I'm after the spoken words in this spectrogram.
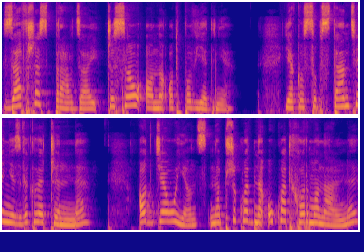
Zawsze sprawdzaj, czy są one odpowiednie. Jako substancje niezwykle czynne, oddziałując na przykład na układ hormonalny,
